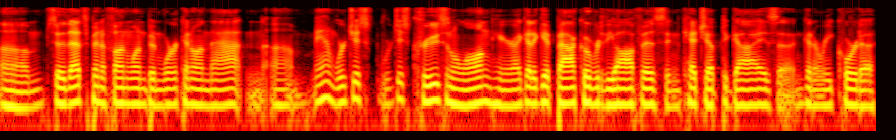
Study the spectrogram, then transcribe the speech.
Um, so that's been a fun one. Been working on that, and um, man, we're just we're just cruising along here. I got to get back over to the office and catch up to guys. Uh, I'm gonna record a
